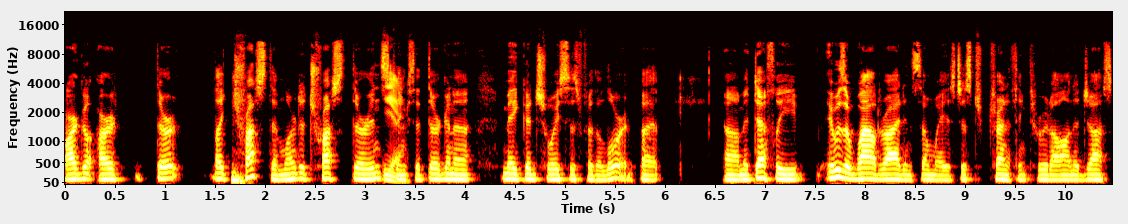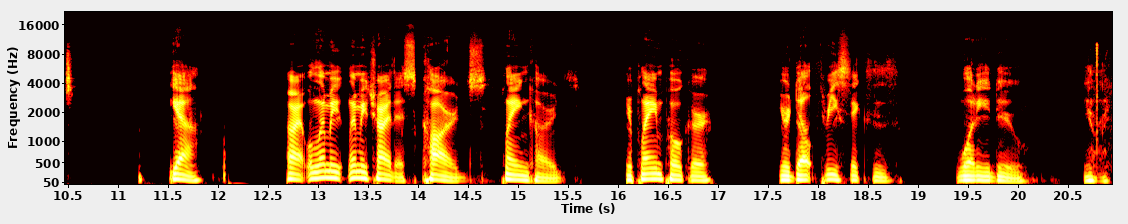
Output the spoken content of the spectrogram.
are go, are they're like trust them, learn to trust their instincts yeah. that they're going to make good choices for the Lord. But um, it definitely it was a wild ride in some ways, just trying to think through it all and adjust. Yeah. All right. Well, let me let me try this. Cards, playing cards. You're playing poker. You're dealt three sixes. What do you do? You're like,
